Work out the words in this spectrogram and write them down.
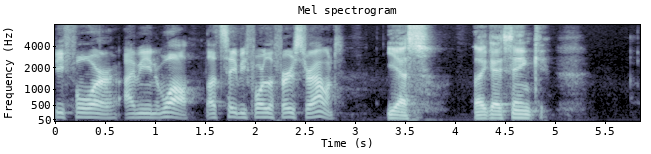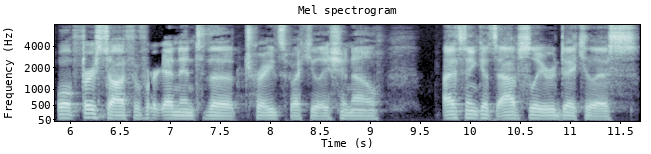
before? I mean, well, let's say before the first round. Yes. Like I think. Well, first off, if we're getting into the trade speculation now, I think it's absolutely ridiculous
